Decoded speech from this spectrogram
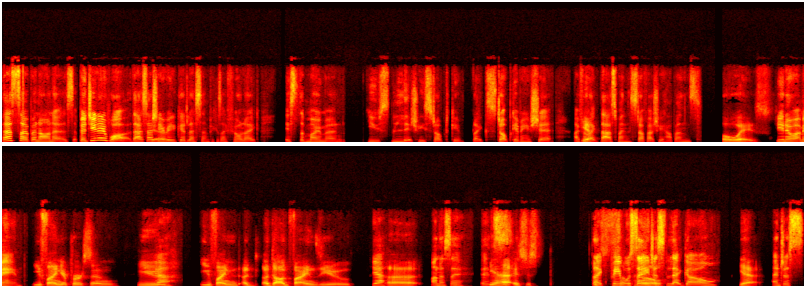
That's so bananas. But do you know what? That's actually Yeah. a really good lesson because I feel like it's the moment you literally stopped give like stop giving a shit. I feel Yeah. like that's when stuff actually happens. Always. You know what I mean? You find your person, you Yeah. you find a, a dog finds you. Yeah. Uh Honestly. It's yeah, it's just like it's people say just let go yeah and just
